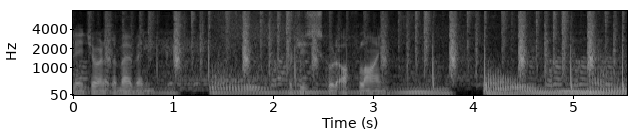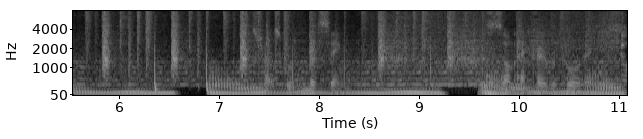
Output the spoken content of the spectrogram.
Really enjoying at the moment. Producer's called Offline. This track's called Missing. This is on Echo Recordings.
